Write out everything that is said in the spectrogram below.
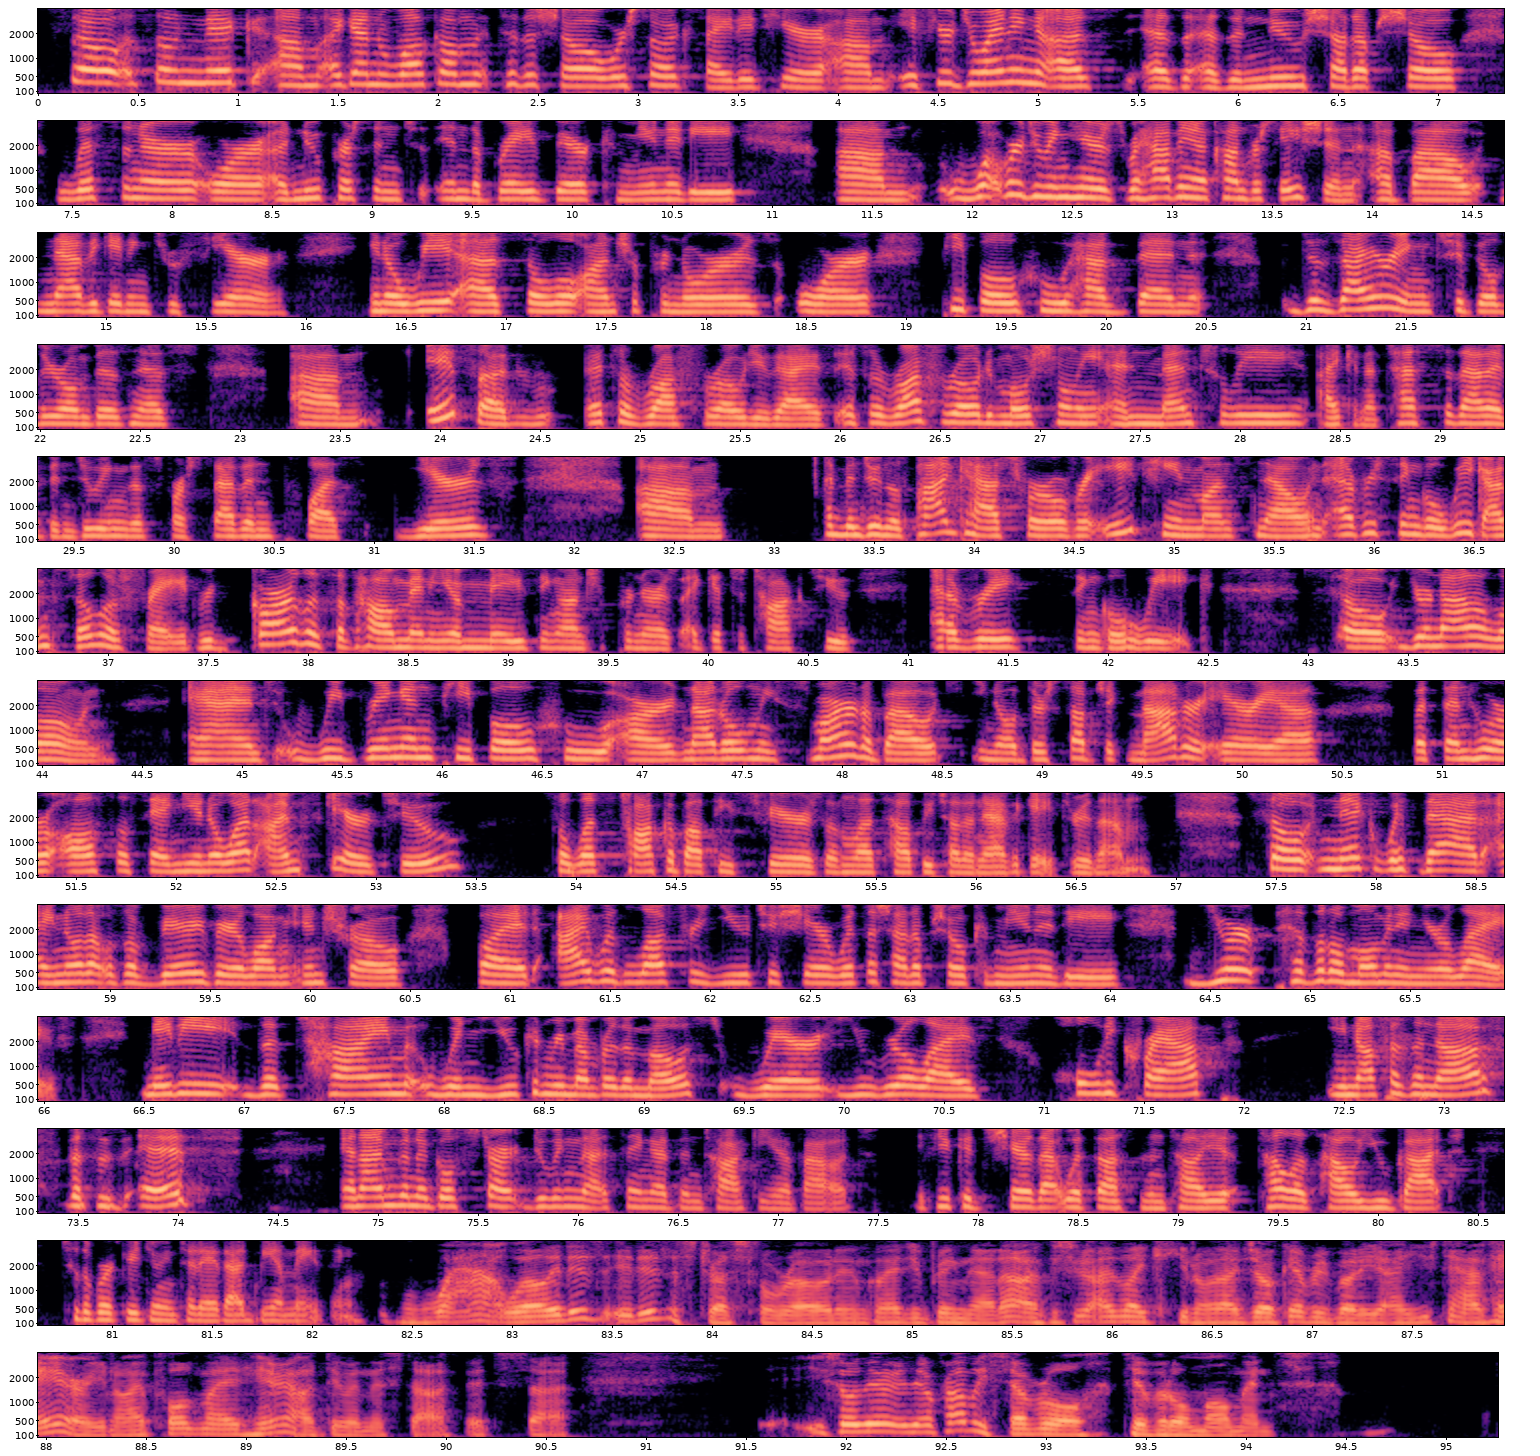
So, so Nick, um, again, welcome to the show. We're so excited here. Um, if you're joining us as, as a new Shut Up Show listener or a new person to, in the Brave Bear community, um, what we're doing here is we're having a conversation about navigating through fear. You know, we as solo entrepreneurs or people who have been desiring to build your own business, um, it's a it's a rough road, you guys. It's a rough road emotionally and mentally. I can attest to that. I've been doing this for seven plus years. Um, I've been doing this podcast for over 18 months now, and every single week I'm still afraid, regardless of how many amazing entrepreneurs I get to talk to every single week. So you're not alone. And we bring in people who are not only smart about, you know, their subject matter area, but then who are also saying, you know what, I'm scared too. So let's talk about these fears and let's help each other navigate through them. So, Nick, with that, I know that was a very, very long intro, but I would love for you to share with the Shut Up Show community your pivotal moment in your life. Maybe the time when you can remember the most where you realize, holy crap, enough is enough, this is it, and I'm going to go start doing that thing I've been talking about. If you could share that with us and tell, you, tell us how you got to the work you're doing today, that'd be amazing. Wow. Well, it is it is a stressful road, I'm glad you bring that up. I like you know I joke everybody. I used to have hair. You know, I pulled my hair out doing this stuff. It's uh, so there there are probably several pivotal moments.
